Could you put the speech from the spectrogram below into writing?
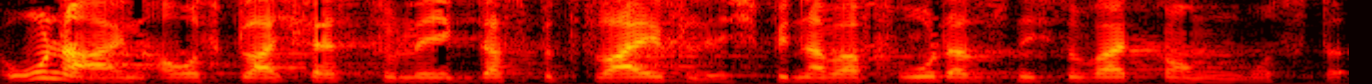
ohne einen Ausgleich festzulegen, das bezweifle ich. Ich bin aber froh, dass es nicht so weit kommen musste.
